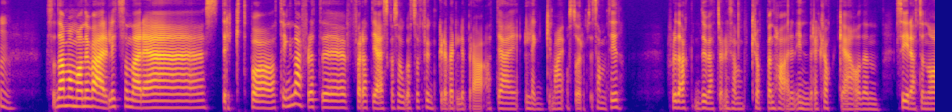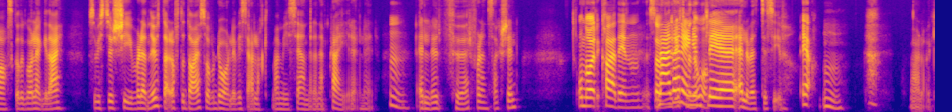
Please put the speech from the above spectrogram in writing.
Mm. Så da må man jo være litt sånn der eh, strikt på ting, da, for at, eh, for at jeg skal sove godt, så funker det veldig bra at jeg legger meg og står opp til samme tid. For da, du vet jo liksom, kroppen har en indre klokke, og den sier at nå skal du gå og legge deg. Så hvis du skyver den ut, er det ofte da jeg sover dårlig hvis jeg har lagt meg mye senere enn jeg pleier, eller, Mm. eller før, for den saks skyld. Og når, hva er din søvnrytme nå? Nei, det er egentlig 11 til 7. Ja. Mm. Hver dag.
